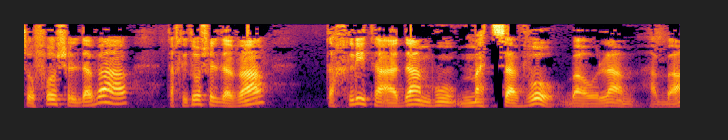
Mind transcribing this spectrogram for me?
סופו של דבר, תכליתו של דבר, תכלית האדם הוא מצבו בעולם הבא,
